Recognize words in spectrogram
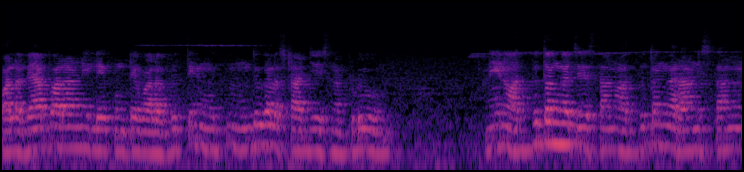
వాళ్ళ వ్యాపారాన్ని లేకుంటే వాళ్ళ వృత్తిని ము- ముందుగాల స్టార్ట్ చేసినప్పుడు నేను అద్భుతంగా చేస్తాను అద్భుతంగా రాణిస్తాను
